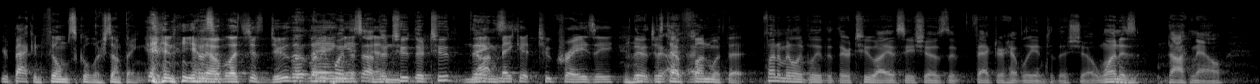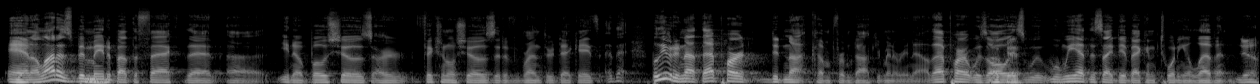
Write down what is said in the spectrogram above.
you're back in film school or something, and you know let's just do the let- thing. let me point this out. There are two- there are two Not make it too crazy. There- just there- have I- fun with it. fundamentally believe that there are two IFC shows that factor heavily into this show. One is Doc Now, and a lot has been made about the fact that uh, you know both shows are fictional shows that have run through decades. That, believe it or not, that part did not come from documentary. Now that part was always when we had this idea back in 2011. Yeah.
